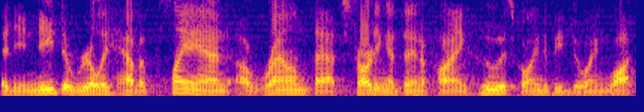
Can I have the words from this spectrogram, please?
And you need to really have a plan around that, starting identifying who is going to be doing what.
